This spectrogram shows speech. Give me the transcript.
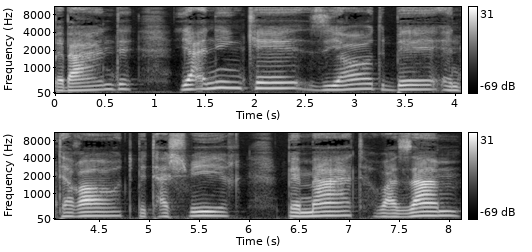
ببند یعنی اینکه زیاد به انتقاد به تشویق به مت و زم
